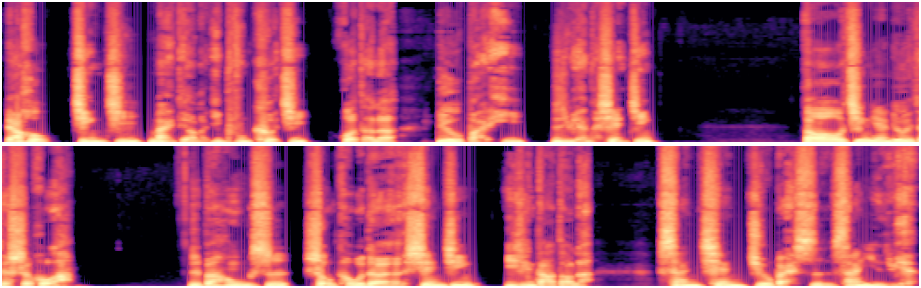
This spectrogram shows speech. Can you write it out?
然后紧急卖掉了一部分客机，获得了六百亿日元的现金。到今年六月的时候啊，日本航空公司手头的现金已经达到了。三千九百四十三亿日元，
